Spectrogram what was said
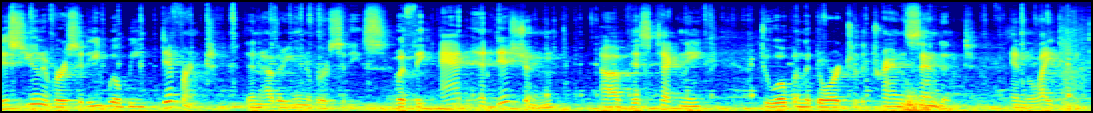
This university will be different than other universities, with the add addition of this technique to open the door to the transcendent, enlightened.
